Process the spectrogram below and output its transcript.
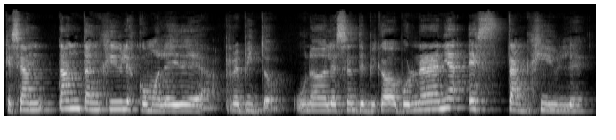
que sean tan tangibles como la idea. Repito, un adolescente picado por una araña es tangible.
